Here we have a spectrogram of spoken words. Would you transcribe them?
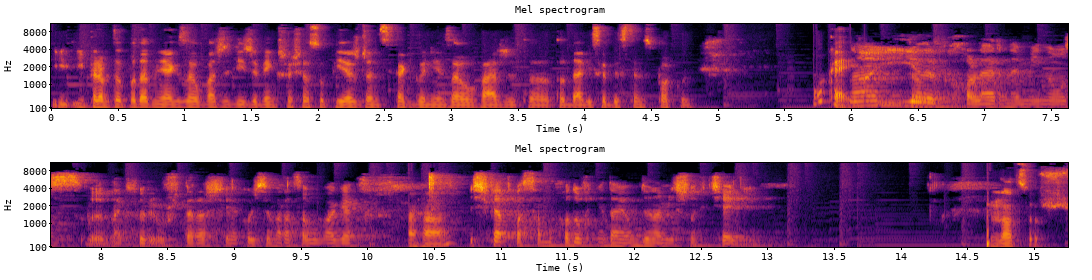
I, I, prawdopodobnie jak zauważyli, że większość osób jeżdżąc tak go nie zauważy, to, to dali sobie z tym spokój. Okay, no i to... jeden cholerny minus, na który już teraz się jakoś zwraca uwagę. Aha. Światła samochodów nie dają dynamicznych cieni. No cóż.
